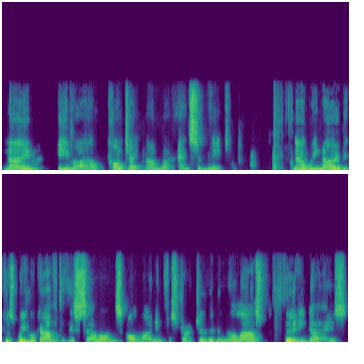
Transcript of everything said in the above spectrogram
Name, email, contact number, and submit. Now we know because we look after this salon's online infrastructure that in the last 30 days,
